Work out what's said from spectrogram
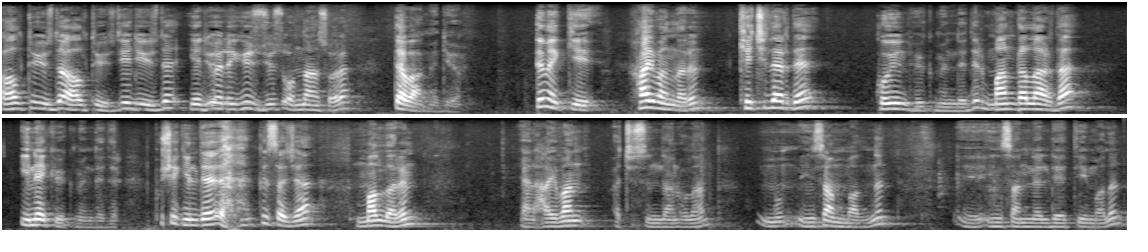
600'de 600, 700'de 7 öyle 100 100 ondan sonra devam ediyor. Demek ki hayvanların keçiler de koyun hükmündedir. Mandalar da inek hükmündedir. Bu şekilde kısaca malların yani hayvan açısından olan insan malının e, insanın elde ettiği malın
